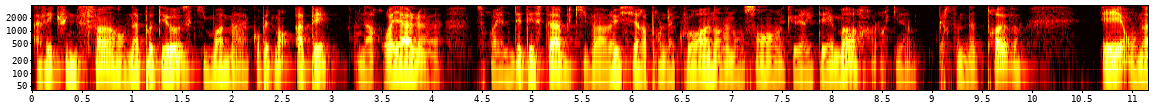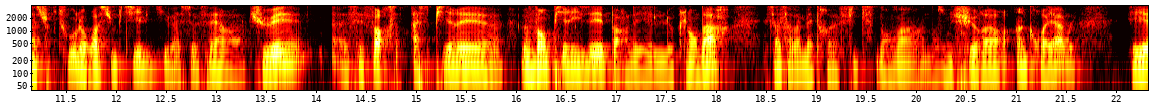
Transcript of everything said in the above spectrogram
avec une fin en apothéose qui, moi, m'a complètement happé. On a Royal, euh, ce Royal détestable qui va réussir à prendre la couronne en annonçant que Vérité est mort, alors qu'il n'y a personne n'a de preuve. Et on a surtout le roi subtil qui va se faire euh, tuer, ses forces aspirées, vampirisées par le clan d'art. ça, ça va mettre Fitz dans, un, dans une fureur incroyable. Et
